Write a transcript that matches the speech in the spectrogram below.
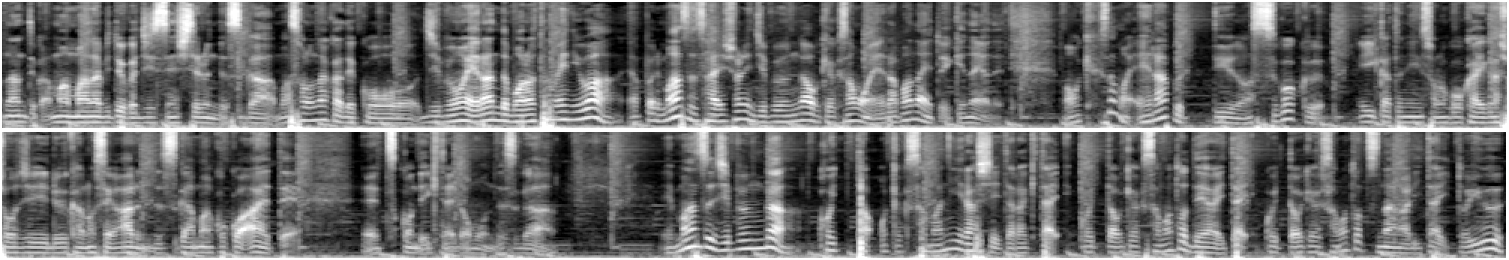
なんていうか、まあ学びというか実践してるんですが、まあその中でこう、自分を選んでもらうためには、やっぱりまず最初に自分がお客様を選ばないといけないよね。まあ、お客様を選ぶっていうのはすごく言い方にその誤解が生じる可能性があるんですが、まあここはあえて、えー、突っ込んでいきたいと思うんですが、まず自分がこういったお客様にいらしていただきたい、こういったお客様と出会いたい、こういったお客様とつながりたいという、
